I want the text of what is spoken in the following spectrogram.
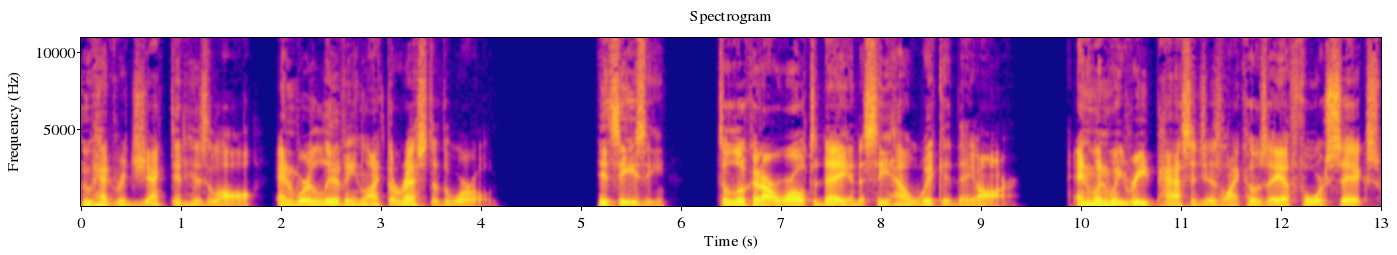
who had rejected his law and were living like the rest of the world. It's easy to look at our world today and to see how wicked they are. And when we read passages like Hosea 4 6,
